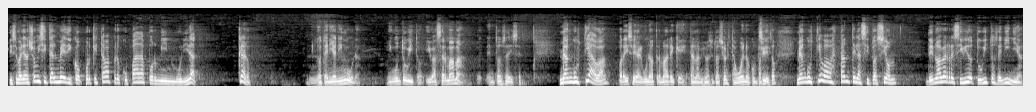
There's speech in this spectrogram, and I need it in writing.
dice Mariana, yo visité al médico porque estaba preocupada por mi inmunidad. Claro, no tenía ninguna, ningún tubito, iba a ser mamá. Entonces dice, me angustiaba, por ahí si hay alguna otra madre que está en la misma situación, está bueno compartir Sí. esto, me angustiaba bastante la situación de no haber recibido tubitos de niña.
